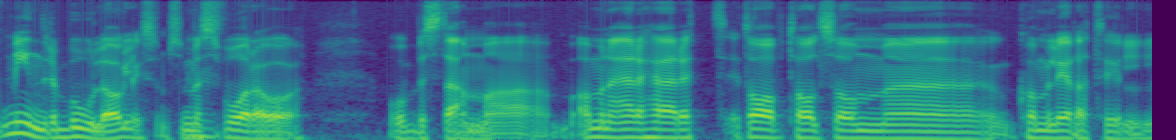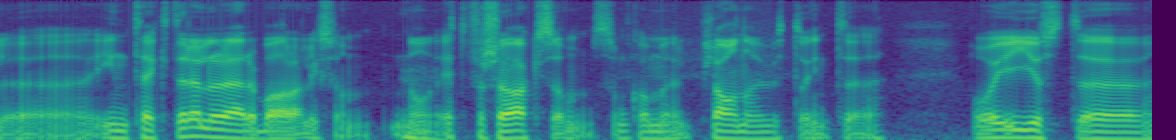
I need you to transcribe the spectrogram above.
mindre bolag liksom, som är Mm. svåra att, att bestämma. Ja, men är det här ett, ett avtal som eh, kommer leda till eh, intäkter eller är det bara liksom Mm. ett försök som, som kommer plana ut och inte... Och just... Uh...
